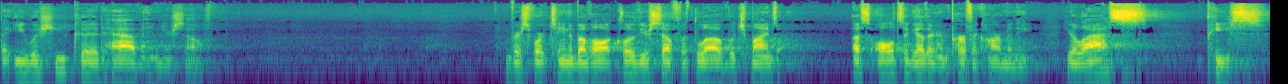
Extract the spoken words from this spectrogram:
that you wish you could have in yourself. Verse 14, above all, clothe yourself with love, which binds us all together in perfect harmony. Your last piece,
